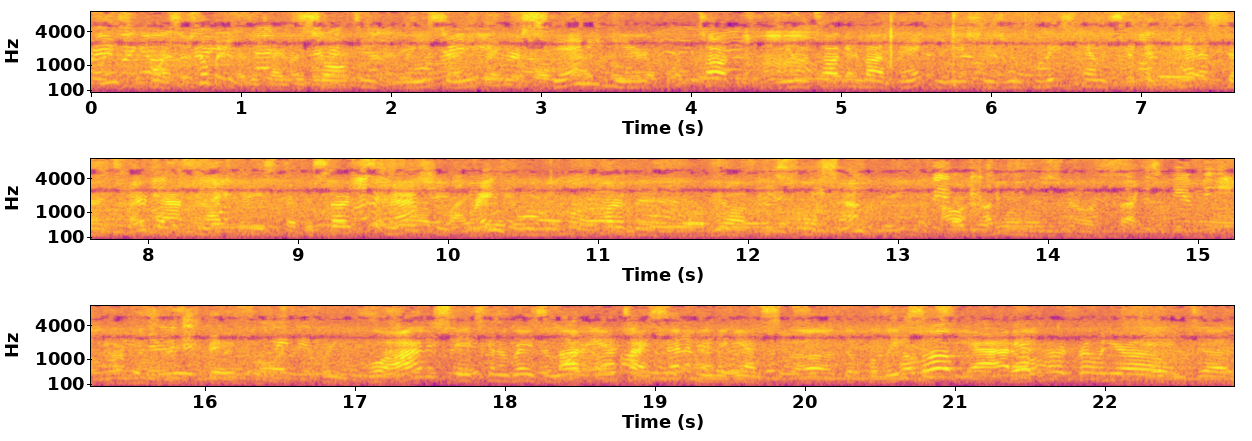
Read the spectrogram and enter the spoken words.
police reports. There's nobody assaulting police or anything. We're standing here talking, you know, talking about banking issues when police come and stick a canister and tear gas in our face and start smashing pregnant women who are part of the, you know, peaceful assembly. Well, obviously, it's going to raise a lot of anti-sentiment against uh, the police in Seattle. And uh,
